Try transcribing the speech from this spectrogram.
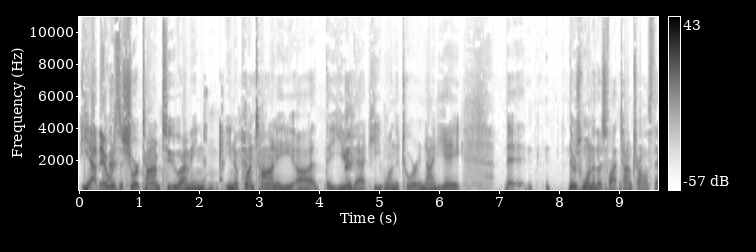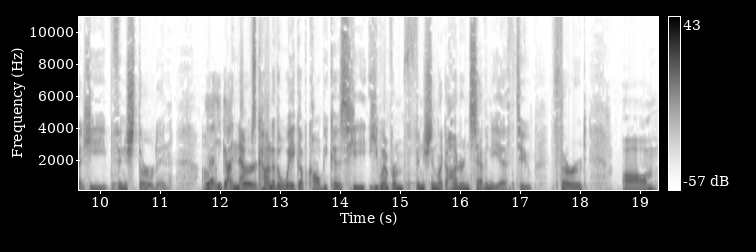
yeah, there was a short time too. I mean, you know, Pantani, uh, the year that he won the tour in '98, there's one of those flat time trials that he finished third in. Yeah, he got, and that was kind of the wake up call because he he went from finishing like 170th to third. Um,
